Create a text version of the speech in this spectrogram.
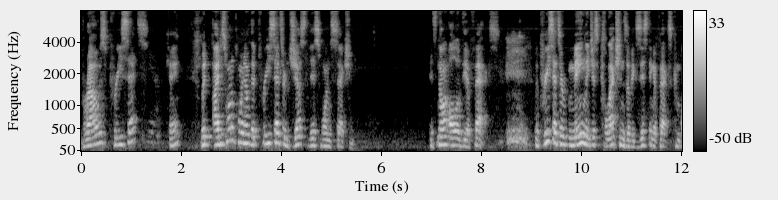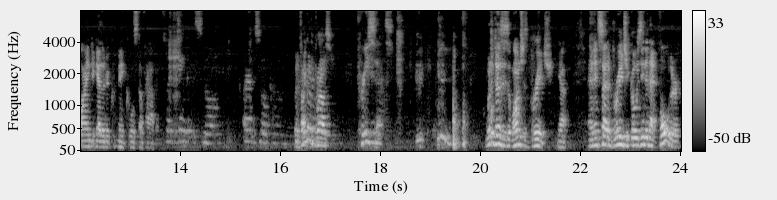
browse presets. Yeah. Okay, but I just want to point out that presets are just this one section. It's not all of the effects. The presets are mainly just collections of existing effects combined together to make cool stuff happen. So like things like the smoke, or not the smoke, um. But if I go to browse- presets. what it does is it launches Bridge. Yeah. And inside of Bridge, it goes into that folder,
